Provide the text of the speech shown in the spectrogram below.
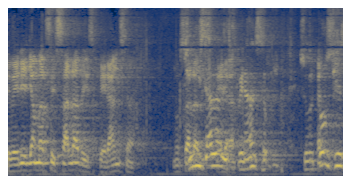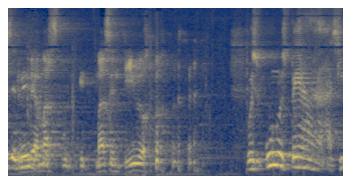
Debería llamarse sala de esperanza. No sala sí, sala de esperanza, sobre todo si es de medio. Más, más sentido. Pues uno espera así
